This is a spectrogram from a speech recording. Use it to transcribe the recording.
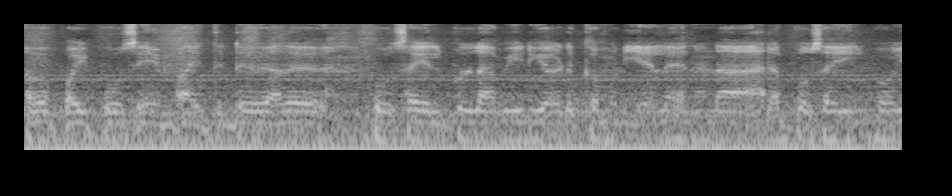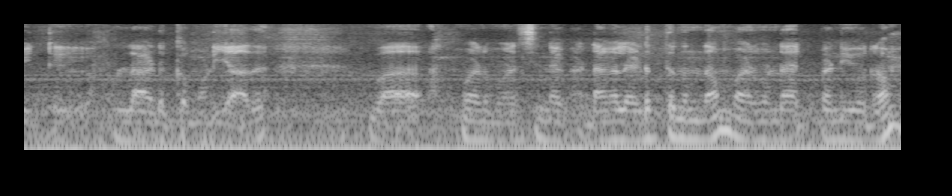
அப்போ போய் பூசையும் பாய்த்துட்டு அது பூசையில் ஃபுல்லாக வீடியோ எடுக்க முடியலை. என்னடா அரை பூசையில் போயிட்டு ஃபுல்லாக எடுக்க முடியாது? சின்ன கட்டங்கள் எடுத்திருந்தோம். வேணுமெண்டு ஆட் பண்ணி விடுறோம்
